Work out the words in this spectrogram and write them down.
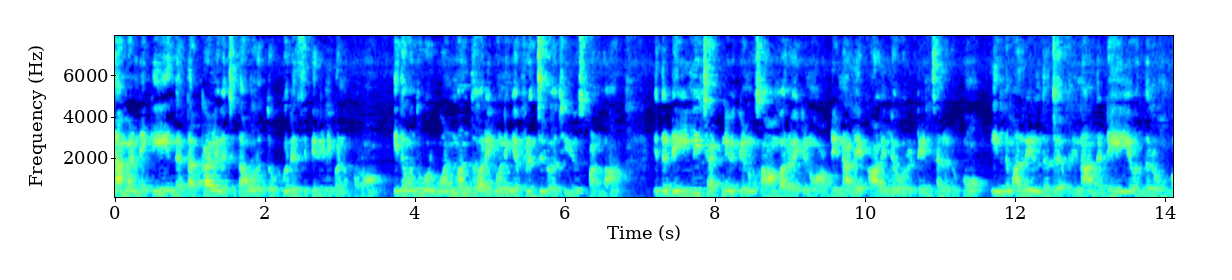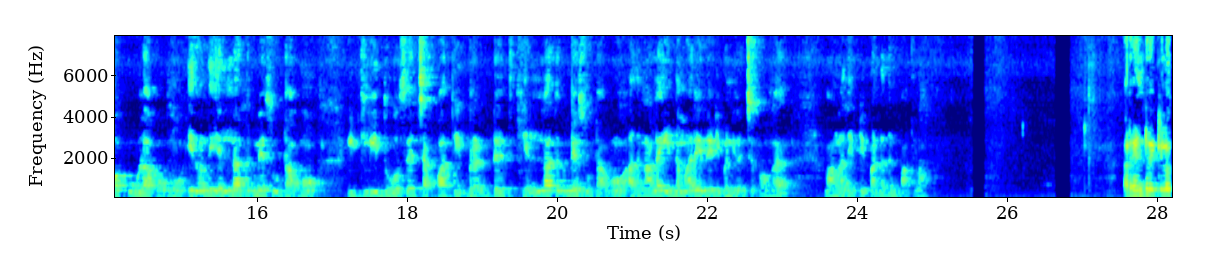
நம்ம இன்னைக்கு இந்த தக்காளி வச்சு தான் ஒரு தொக்கு ரெசிபி ரெடி பண்ண போகிறோம் இதை வந்து ஒரு ஒன் மந்த் வரைக்கும் நீங்கள் ஃப்ரிட்ஜில் வச்சு யூஸ் பண்ணலாம். இதை டெய்லி சட்னி வைக்கணும் சாம்பார் வைக்கணும் அப்படின்னாலே காலையில் ஒரு டென்ஷன் இருக்கும். இந்த மாதிரி இருந்தது அப்படின்னா அந்த டேயே வந்து ரொம்ப கூலாக போகும். இது வந்து எல்லாத்துக்குமே சூட் ஆகும். இட்லி தோசை சப்பாத்தி ப்ரெட்டு எல்லாத்துக்குமே சூட் ஆகும். அதனால இந்த மாதிரி ரெடி பண்ணி வச்சுக்கோங்க. வாங்க அதை எப்படி பண்ணுறதுன்னு பார்க்கலாம். ரெண்டரை கிலோ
